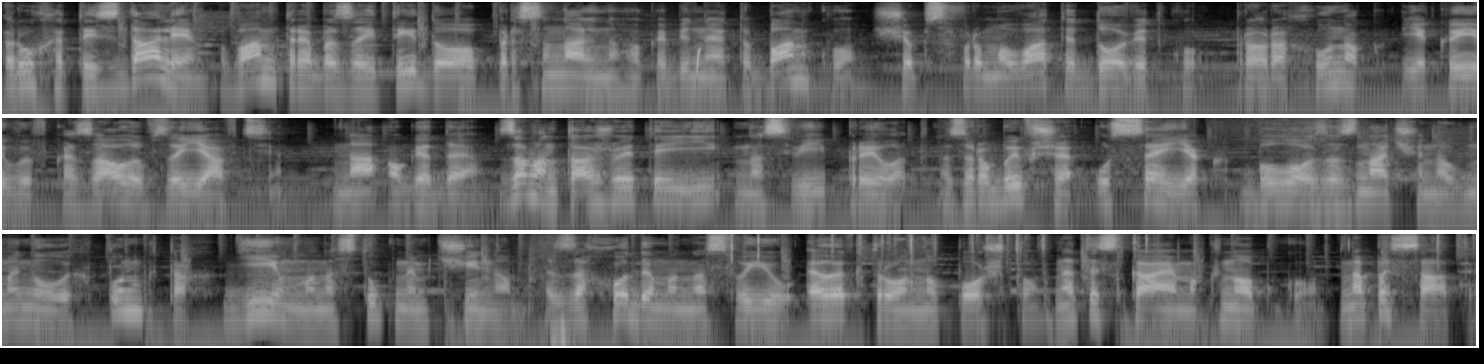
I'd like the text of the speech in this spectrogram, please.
рухатись далі, вам треба зайти до персонального кабінету банку, щоб сформувати довідку про рахунок, який ви вказали в заявці на ОГД. Завантажуєте її на свій прилад. Зробивши усе, як було зазначено в минулих пунктах, діємо наступним чином: заходимо на свою електронну пошту, натискаємо кнопку Написати.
